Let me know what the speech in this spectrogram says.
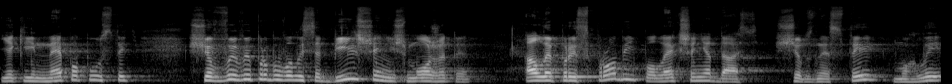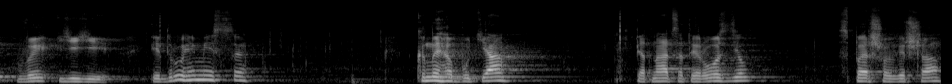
який не попустить, щоб ви випробувалися більше, ніж можете, але при спробі полегшення дасть, щоб знести могли ви її. І друге місце. Книга буття, 15 розділ з першого вірша.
